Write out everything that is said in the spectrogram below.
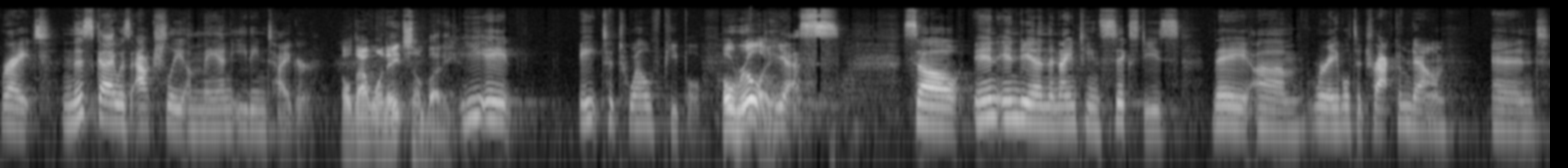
Right. And this guy was actually a man eating tiger. Oh, that one ate somebody. He ate 8 to 12 people. Oh, really? Yes. So in India in the 1960s, they um, were able to track him down and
